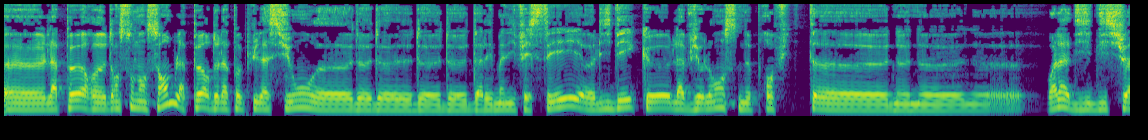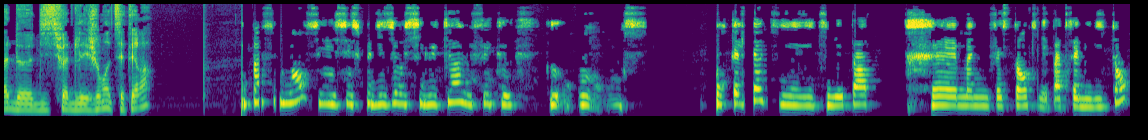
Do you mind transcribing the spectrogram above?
Euh, la peur euh, dans son ensemble, la peur de la population euh, d'aller manifester, l'idée que la violence ne profite, ne, voilà, dissuade, dissuade les gens, etc. Pas seulement, c'est ce que disait aussi Lucas, le fait que, pour quelqu'un qui, qui n'est pas très manifestant, qui n'est pas très militant,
